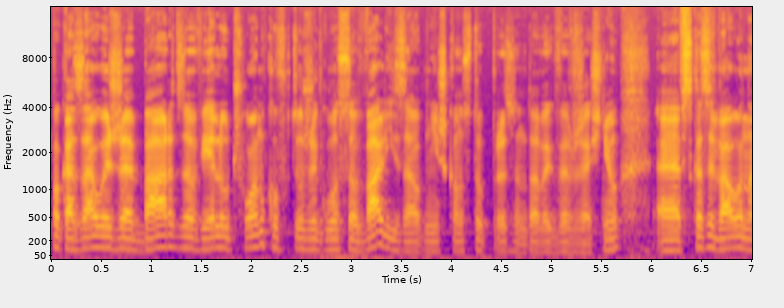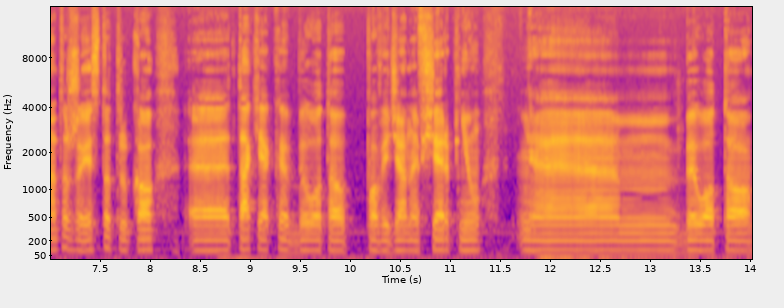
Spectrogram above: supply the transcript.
pokazały, że bardzo wielu członków, którzy głosowali za obniżką stóp procentowych we wrześniu, e, wskazywało na to, że jest to tylko e, tak, jak było to powiedziane w sierpniu, było to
